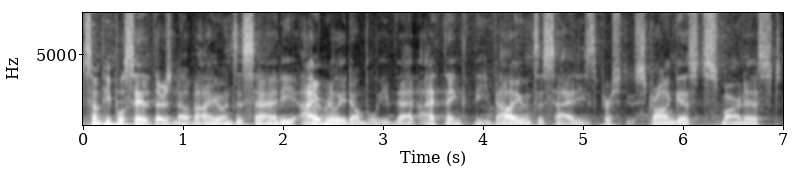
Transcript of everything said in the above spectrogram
some people say that there's no value in society. I really don't believe that. I think the value in society is the person who's strongest, smartest,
